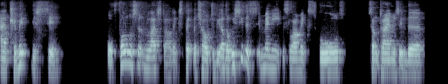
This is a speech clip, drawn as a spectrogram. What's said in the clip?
and commit this sin or follow a certain lifestyle and expect the child to be other? We see this in many Islamic schools, sometimes in the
